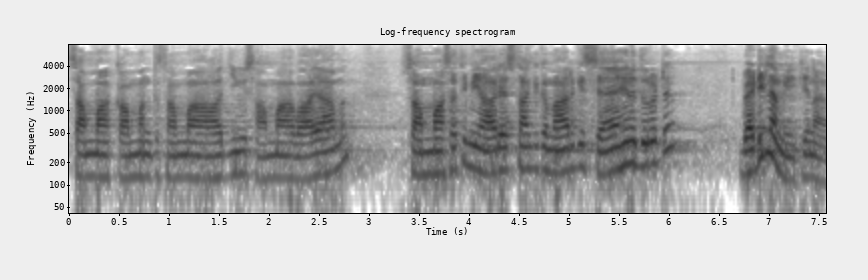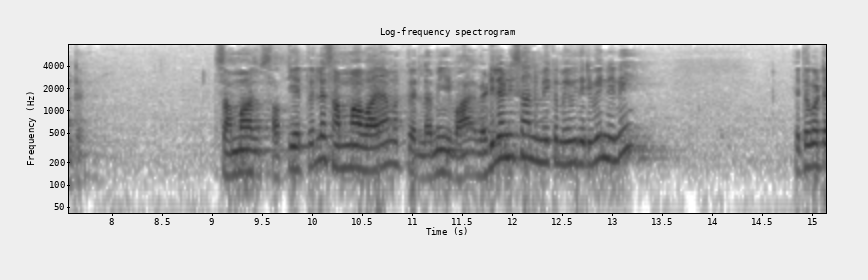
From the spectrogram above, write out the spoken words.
සම්මා කම්මන්ත සම්මා ආජීව සම්මා වායාම සම්මා සති මේ ආර්ය අෂ්ටාංගික මාර්ගයේ සෑහෙන දුරට වැඩිලා මේ කෙනාට. සම්මා සතියෙත් වෙලා සම්මා වායාමත් වෙලා මේ වැඩිලා නිසානේ මේක මේ විදිහට වෙන්නේ නේ. එතකොට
